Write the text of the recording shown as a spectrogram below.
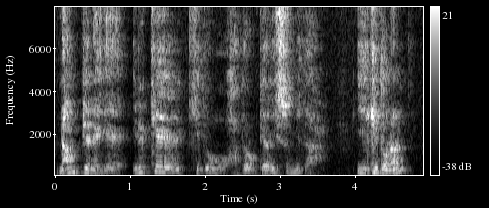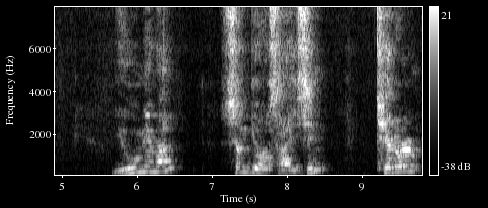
남편에게 이렇게 기도하도록 되어 있습니다. 이 기도는 유명한 선교사이신 캐롤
